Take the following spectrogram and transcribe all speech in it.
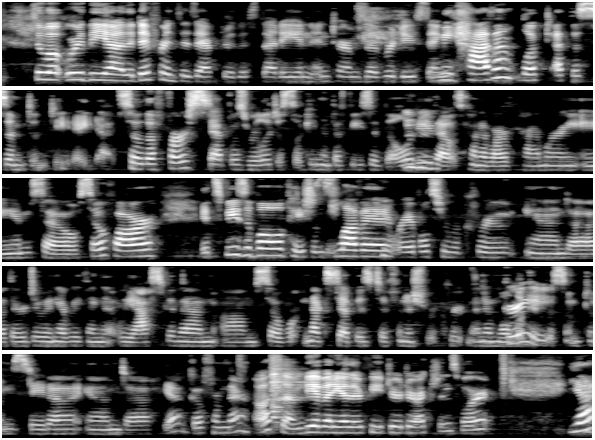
so, what were the uh, the differences after the study in, in terms of reducing? We haven't looked at the symptom data yet. So the first step was really just looking at the feasibility. Mm-hmm. That was kind of our primary aim. So so far, it's feasible. Patients love it. We're able to recruit, and uh, they're doing everything that we ask of them. Um, so next step is to finish recruitment, and we'll great. look at the symptoms data and uh, yeah, go from there. Awesome. Do you have any other future directions for it? Yeah,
